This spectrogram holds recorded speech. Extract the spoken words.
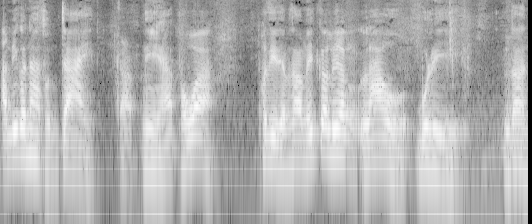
อันนี้ก็น่าสนใจครับนี่ฮะเพราะว่าภาษีสรรพสามิตก็เรื่องเหล้าบุหรี่เป็นต้น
